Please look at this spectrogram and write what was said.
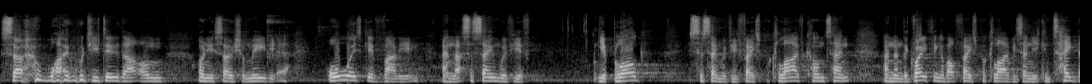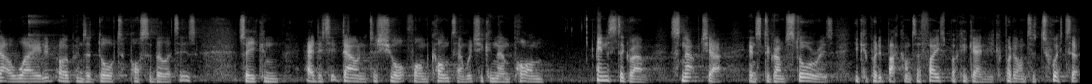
So why would you do that on, on your social media? Always give value. And that's the same with your, your blog, it's the same with your Facebook Live content. And then the great thing about Facebook Live is then you can take that away and it opens a door to possibilities. So you can edit it down into short form content, which you can then put on Instagram, Snapchat, Instagram stories. You could put it back onto Facebook again. You could put it onto Twitter.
